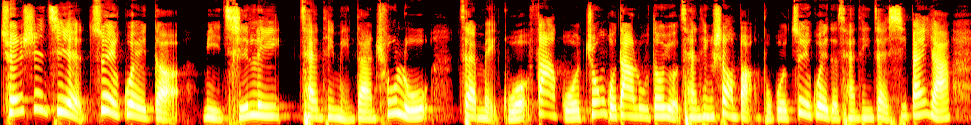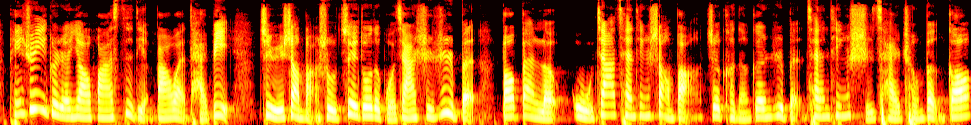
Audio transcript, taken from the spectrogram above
全世界最贵的。米其林餐厅名单出炉，在美国、法国、中国大陆都有餐厅上榜。不过，最贵的餐厅在西班牙，平均一个人要花四点八万台币。至于上榜数最多的国家是日本，包办了五家餐厅上榜。这可能跟日本餐厅食材成本高，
